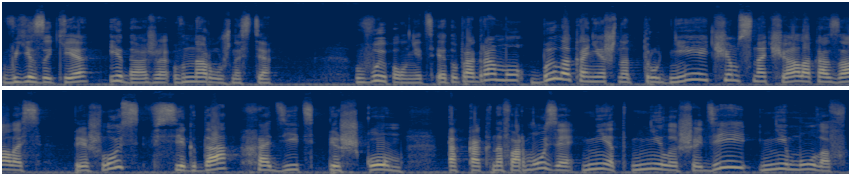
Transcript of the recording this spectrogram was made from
в языке и даже в наружности. выполнить эту программу было, конечно, труднее, чем сначала казалось. Пришлось всегда ходить пешком, так как на Формозе нет ни лошадей, ни мулов,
